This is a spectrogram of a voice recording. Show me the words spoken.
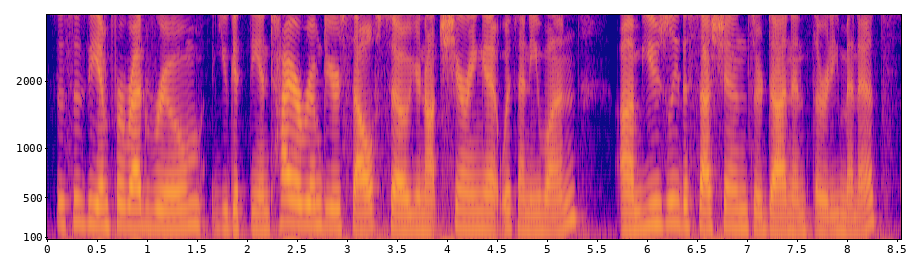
So this is the infrared room. You get the entire room to yourself, so you're not sharing it with anyone. Um, usually the sessions are done in 30 minutes.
